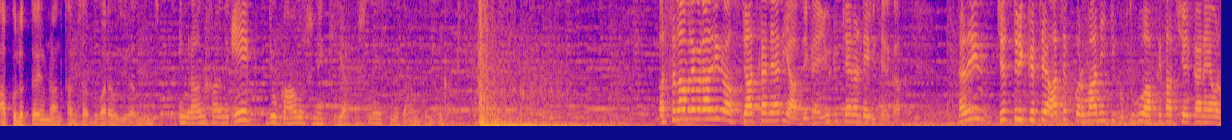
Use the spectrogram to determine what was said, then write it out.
आपको लगता है इमरान खान साहब दोबारा वजी अजम बन सकते हैं? इमरान खान ने एक जो काम उसने किया उसने इस निज़ाम को नंगा किया। अस्सलाम वालेकुम नाजरीन सुजात खान यादी आप देख रहे हैं यूट्यूब चैनल डेली थेल का। नाजरीन जिस तरीके से आसिफ कुरबानी की गुफ्तु आपके साथ शेयर कर रहे हैं और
